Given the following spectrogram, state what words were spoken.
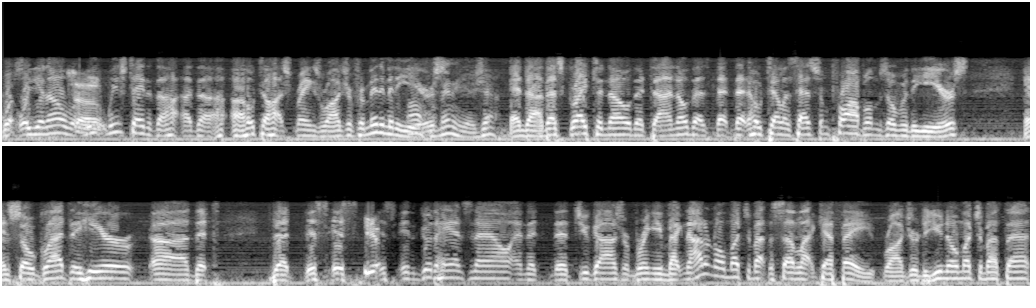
Well, well, you know, So- we, we've stayed at the uh, the uh, Hotel Hot Springs, Roger, for many many Oh, for years. many years, yeah. and uh, that's great to know that uh, I know that, that that hotel has had some problems over the years, and so glad to hear uh, that that this is Yep. is in good hands now, and that that you guys are bringing back. Now I don't know much about the Satellite Cafe, Roger. Do you know much about that?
